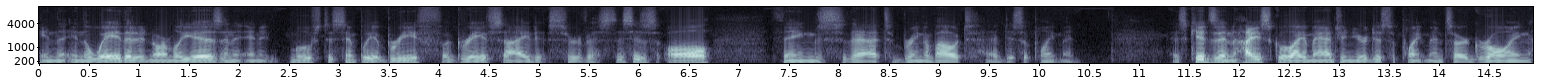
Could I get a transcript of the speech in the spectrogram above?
in the in the way that it normally is, and, and it moves to simply a brief a graveside service. This is all things that bring about disappointment. As kids in high school, I imagine your disappointments are growing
